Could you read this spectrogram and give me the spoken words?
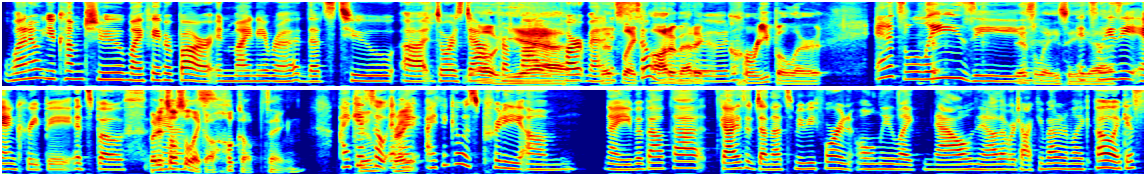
why don't you come to my favorite bar in my neighborhood that's two uh, doors down from my apartment? Oh, That's It's like so automatic rude. creep alert. And it's lazy. It's lazy, It's yeah. lazy and creepy. It's both. But it's also like a hookup thing. I guess too, so. And right? I, I think I was pretty um, naive about that. Guys have done that to me before, and only like now, now that we're talking about it, I'm like, oh, I guess,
